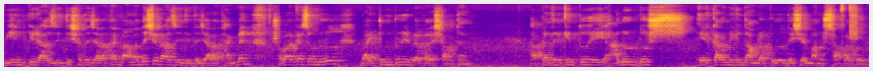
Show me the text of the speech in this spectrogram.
বিএনপির রাজনীতির সাথে যারা থাকে, বাংলাদেশের রাজনীতিতে যারা থাকবেন, সবার কাছে অনুরোধ, ভাই, টুনটুনির ব্যাপারে সাবধান। আপনাদের কিন্তু এই আলুর দোষ এর কারণে কিন্তু আমরা পুরো দেশের মানুষ সাফার করব।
